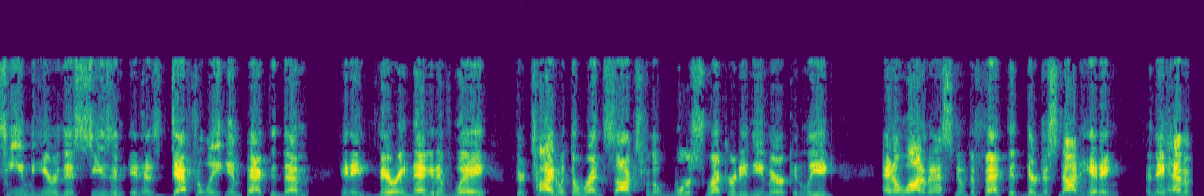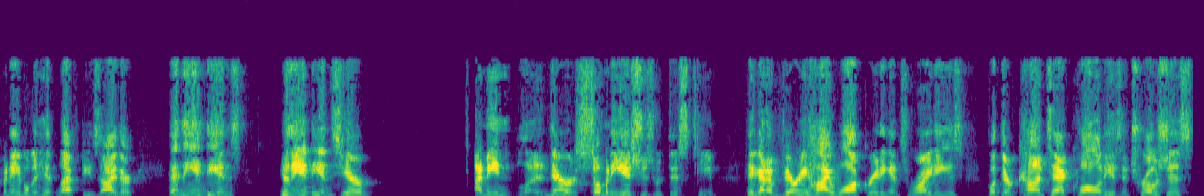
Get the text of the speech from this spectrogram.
team here this season. It has definitely impacted them in a very negative way. They're tied with the Red Sox for the worst record in the American League. And a lot of it has to do with the fact that they're just not hitting, and they haven't been able to hit lefties either. Then the Indians, you know, the Indians here, I mean, there are so many issues with this team. They got a very high walk rate against righties, but their contact quality is atrocious.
